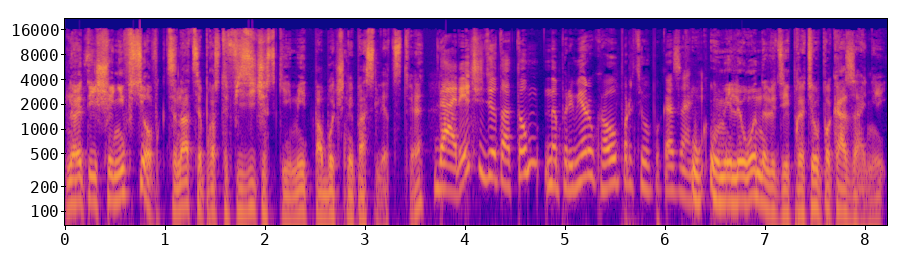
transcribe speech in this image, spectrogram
но это еще не все. Вакцинация просто физически имеет побочные последствия. Да, речь идет о том, например, у кого противопоказания. У, у миллиона людей противопоказания.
